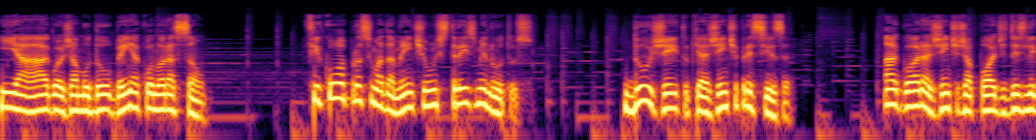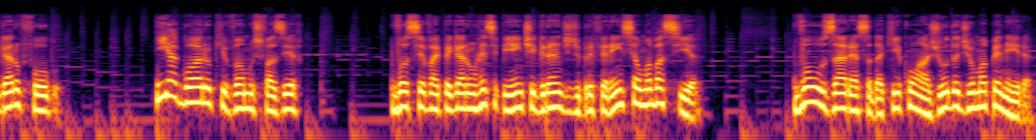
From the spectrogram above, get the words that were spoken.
E a água já mudou bem a coloração. Ficou aproximadamente uns 3 minutos. Do jeito que a gente precisa. Agora a gente já pode desligar o fogo. E agora o que vamos fazer? Você vai pegar um recipiente grande de preferência uma bacia. Vou usar essa daqui com a ajuda de uma peneira.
